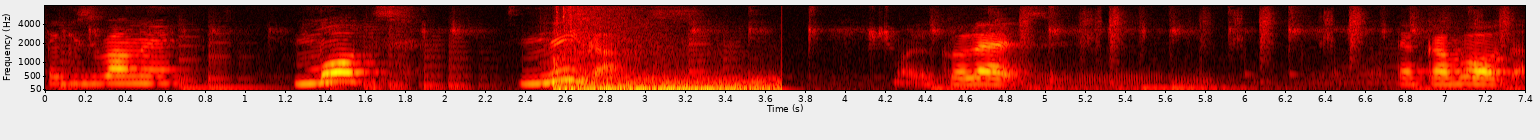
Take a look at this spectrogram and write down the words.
tak zwany mocny gaz. Moi koledzy. Taka woda.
